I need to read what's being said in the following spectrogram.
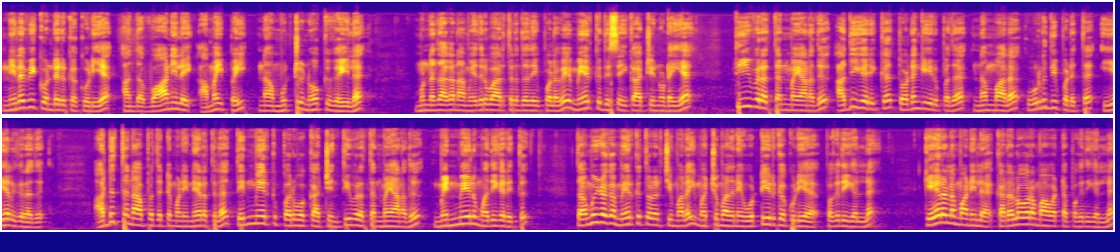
நிலவிக் கொண்டிருக்கக்கூடிய அந்த வானிலை அமைப்பை நாம் முற்று நோக்குகையில் முன்னதாக நாம் எதிர்பார்த்திருந்ததைப் போலவே மேற்கு திசை காற்றினுடைய தீவிரத்தன்மையானது அதிகரிக்க தொடங்கியிருப்பதை நம்மால் உறுதிப்படுத்த இயல்கிறது. அடுத்த நாற்பத்தெட்டு மணி நேரத்தில் தென்மேற்கு பருவக்காற்றின் தீவிரத்தன்மையானது மென்மேலும் அதிகரித்து தமிழக மேற்கு தொடர்ச்சி மலை மற்றும் அதனை ஒட்டியிருக்கக்கூடிய பகுதிகளில் கேரள மாநில கடலோர மாவட்ட பகுதிகளில்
